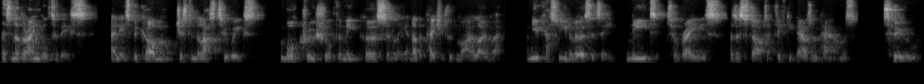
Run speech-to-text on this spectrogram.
there's another angle to this, and it's become just in the last two weeks more crucial for me personally and other patients with myeloma Newcastle University need to raise, as a starter, £50,000 to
